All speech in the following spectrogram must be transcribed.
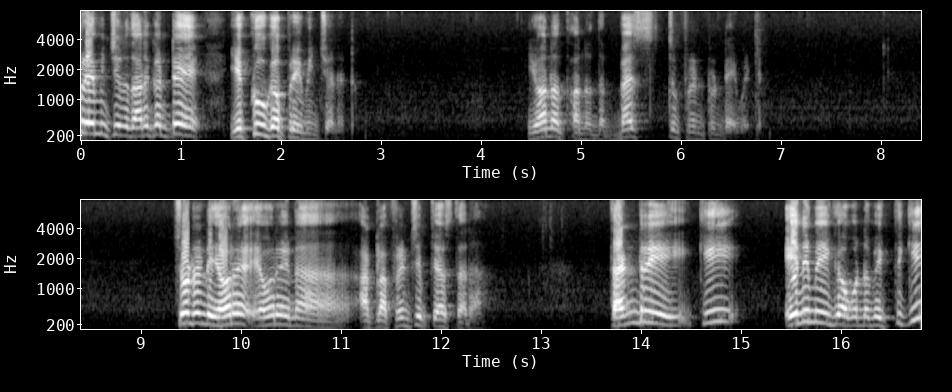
ప్రేమించిన దానికంటే ఎక్కువగా ప్రేమించాడట. యోనతాను the best friend to David చూడండి ఎవరై ఎవరైనా అట్లా ఫ్రెండ్షిప్ చేస్తారా? తండ్రికి ఎనిమిగా ఉన్న వ్యక్తికి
